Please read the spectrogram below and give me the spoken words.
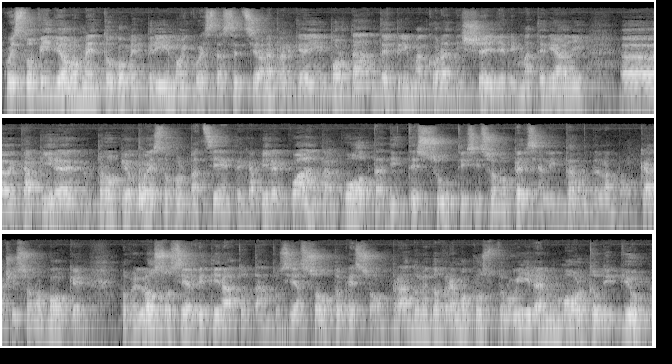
Questo video lo metto come primo in questa sezione perché è importante, prima ancora di scegliere i materiali, eh, capire proprio questo col paziente, capire quanta quota di tessuti si sono persi all'interno della bocca. Ci sono bocche dove l'osso si è ritirato tanto, sia sotto che sopra, dove dovremo costruire molto di più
